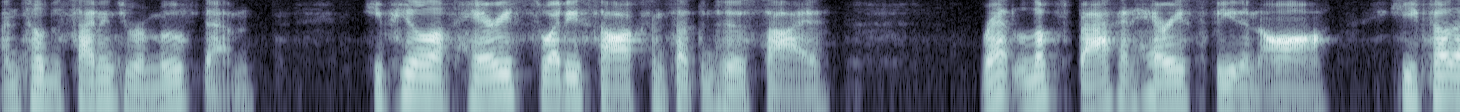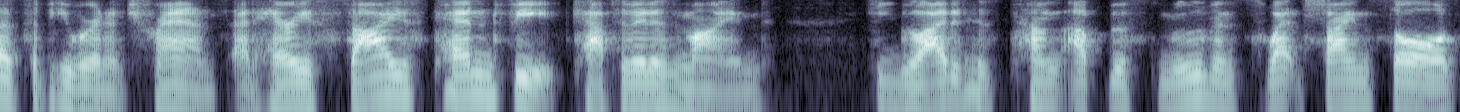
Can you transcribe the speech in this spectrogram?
until deciding to remove them. He peeled off Harry's sweaty socks and set them to the side. Rhett looked back at Harry's feet in awe. He felt as if he were in a trance. At Harry's size 10 feet captivated his mind. He glided his tongue up the smooth and sweat shine soles,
